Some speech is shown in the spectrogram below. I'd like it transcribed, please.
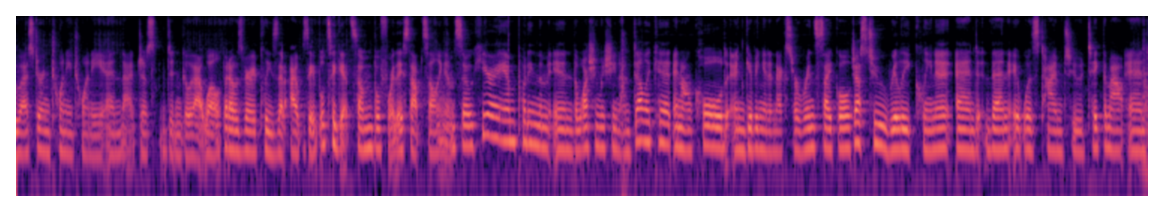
US during 2020 and that just didn't go that well, but I was very pleased that I was able to get some before they stopped selling them. So here I am putting them in the washing machine on delicate and on cold and giving it an extra rinse cycle just to really clean it. And then it was time to take them out and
